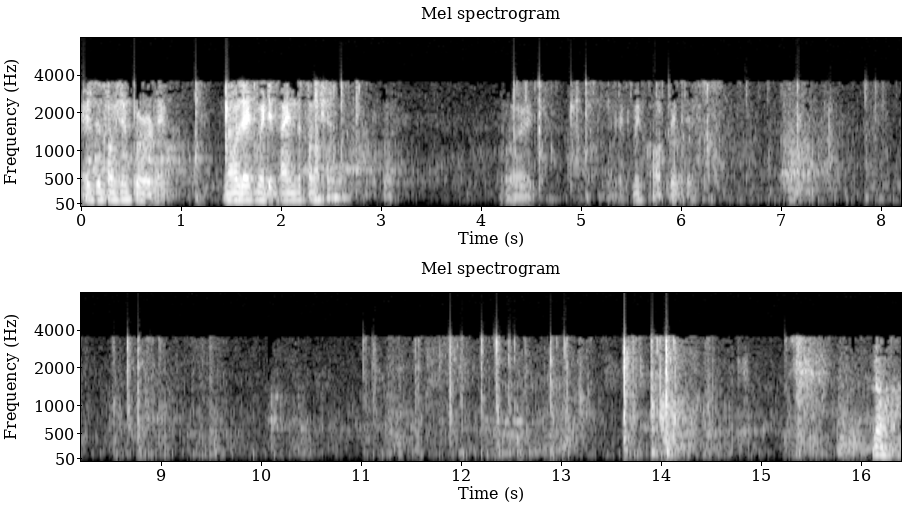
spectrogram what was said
It's the function prototype. Now let me define the function. Right. Let me copy this. Now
